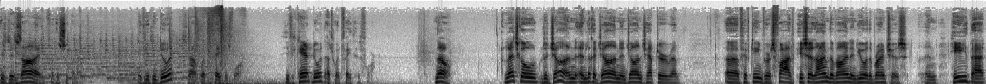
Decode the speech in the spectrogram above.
is designed for the supernatural. If you can do it, it's not what faith is for. If you can't do it, that's what faith is for. Now, let's go to John and look at John in John chapter uh, uh, 15, verse 5. He says, I am the vine and you are the branches, and he that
